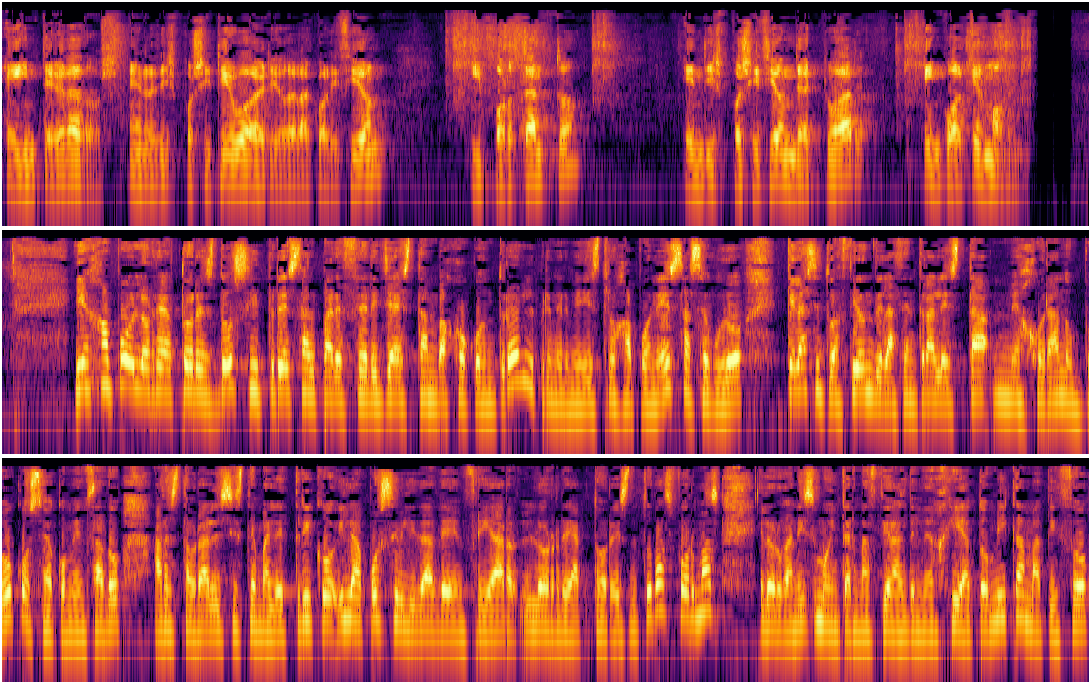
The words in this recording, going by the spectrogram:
e integrados en el dispositivo aéreo de la coalición y, por tanto, en disposición de actuar en cualquier momento. Y en Japón los reactores 2 y 3 al parecer ya están bajo control. El primer ministro japonés aseguró que la situación de la central está mejorando un poco. Se ha comenzado a restaurar el sistema eléctrico y la posibilidad de enfriar los reactores. De todas formas, el Organismo Internacional de Energía Atómica matizó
